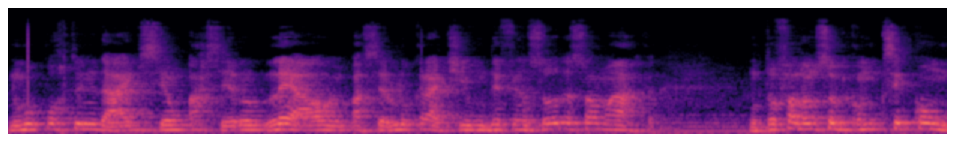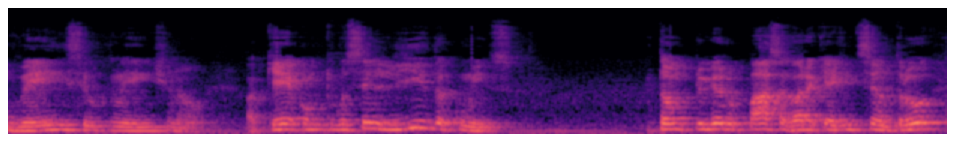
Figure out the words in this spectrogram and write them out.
numa oportunidade de ser um parceiro leal, um parceiro lucrativo, um defensor da sua marca. Não estou falando sobre como que você convence o cliente, não. Ok? É como que você lida com isso. Então, o primeiro passo, agora que a gente centrou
